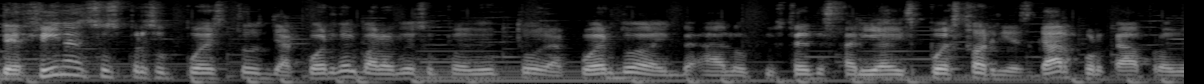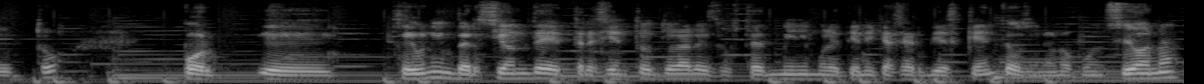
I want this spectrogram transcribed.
definan sus presupuestos de acuerdo al valor de su producto, de acuerdo a, lo que usted estaría dispuesto a arriesgar por cada producto, por eh, que una inversión de 300 dólares usted mínimo le tiene que hacer 10 clientes, o si no, no funciona.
